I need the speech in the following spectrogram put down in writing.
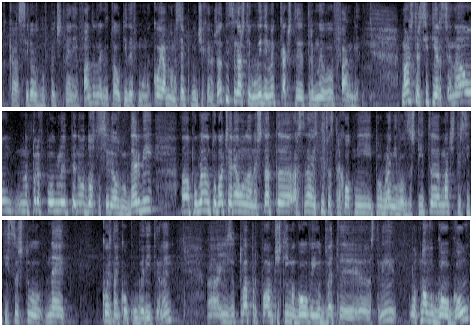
така сериозно впечатление в Андерлек, затова отиде в Монако. Явно не се получиха нещата и сега ще го видим как ще тръгне в Англия. Манчестър Сити Арсенал, на пръв поглед едно доста сериозно дерби. Погледнато обаче реално на нещата, Арсенал изпитва страхотни проблеми в защита. Манчестър Сити също не е кой знае колко убедителен и затова предполагам, че ще има голове и от двете страни. Отново гол-гол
